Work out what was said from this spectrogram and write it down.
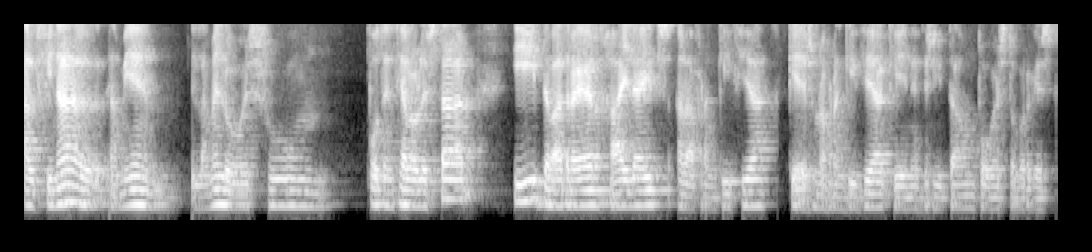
Al final también la Melo es un potencial all-star y te va a traer highlights a la franquicia, que es una franquicia que necesita un poco esto, porque es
